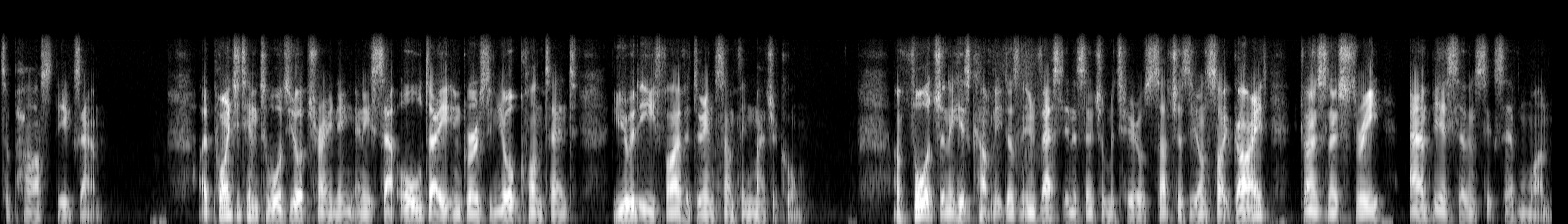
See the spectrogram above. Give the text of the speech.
to pass the exam. I pointed him towards your training, and he sat all day engrossed in your content. You and E5 are doing something magical. Unfortunately, his company doesn't invest in essential materials such as the on site guide, Guidance Notes 3, and BS 7671.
